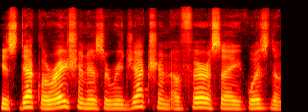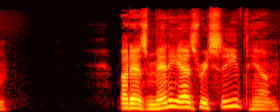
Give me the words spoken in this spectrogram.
His declaration is a rejection of Pharisaic wisdom. But as many as received him,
